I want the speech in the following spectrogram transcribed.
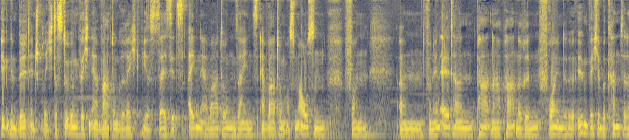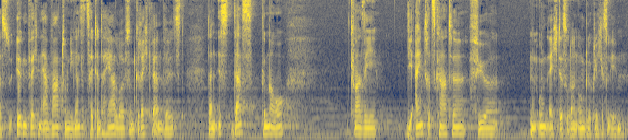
irgendeinem Bild entsprichst, dass du irgendwelchen Erwartungen gerecht wirst, sei es jetzt eigene Erwartungen, seien es Erwartungen aus dem Außen, von ähm, von den Eltern, Partner, Partnerin, Freunde, irgendwelche Bekannte, dass du irgendwelchen Erwartungen die ganze Zeit hinterherläufst und gerecht werden willst, dann ist das genau quasi die Eintrittskarte für ein unechtes oder ein unglückliches Leben.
